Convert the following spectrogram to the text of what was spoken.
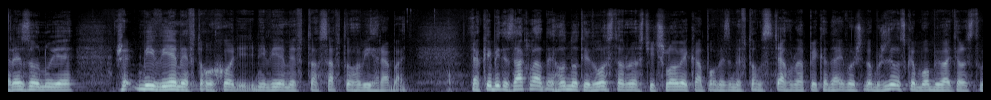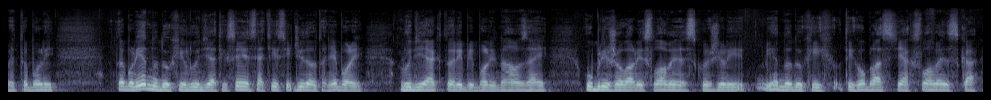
rezonuje, že my vieme v tom chodiť, my vieme v to, sa v toho vyhrabať. A keby tie základné hodnoty dôstojnosti človeka, povedzme v tom vzťahu napríklad aj voči tomu židovskému obyvateľstvu, to boli to boli jednoduchí ľudia, tých 70 tisíc Židov to neboli ľudia, ktorí by boli naozaj ubližovali Slovensku, žili v jednoduchých tých oblastiach Slovenska.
